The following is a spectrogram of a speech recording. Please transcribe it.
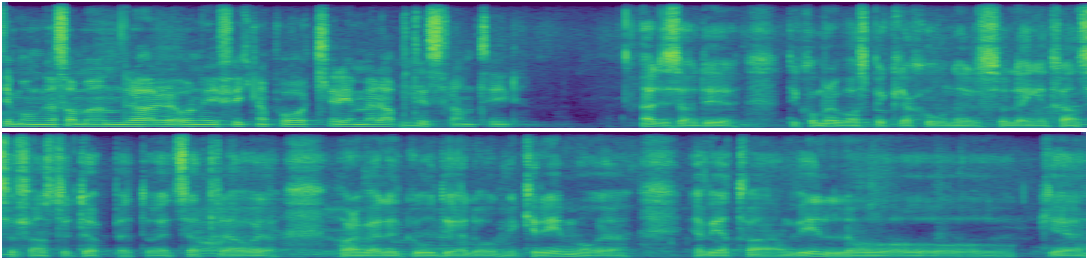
Det är många som undrar och är nyfikna på Karim Merabtis mm. framtid. Ja, det, det, det, kommer att vara spekulationer så länge transferfönstret är öppet och etc. Och jag har en väldigt god dialog med Karim och jag, jag vet vad han vill. och, och, och eh,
